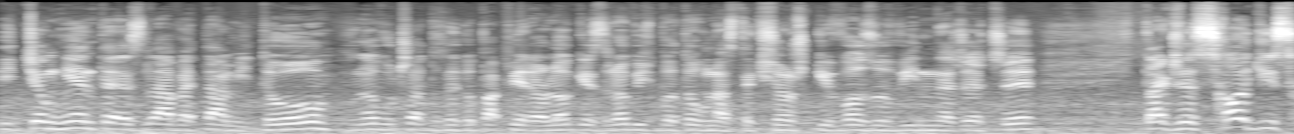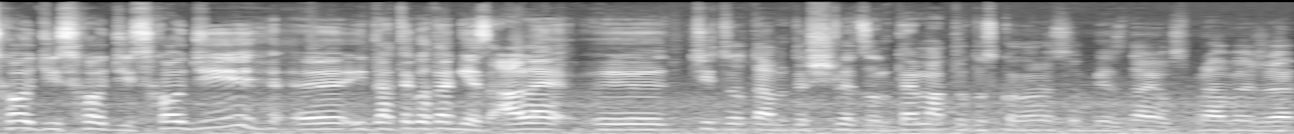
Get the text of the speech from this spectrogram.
I ciągnięte jest lawetami tu, znowu trzeba do tego papierologię zrobić, bo to u nas te książki wozów inne rzeczy. Także schodzi, schodzi, schodzi, schodzi e, i dlatego tak jest, ale e, ci, co tam też śledzą temat, to doskonale sobie zdają sprawę, że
